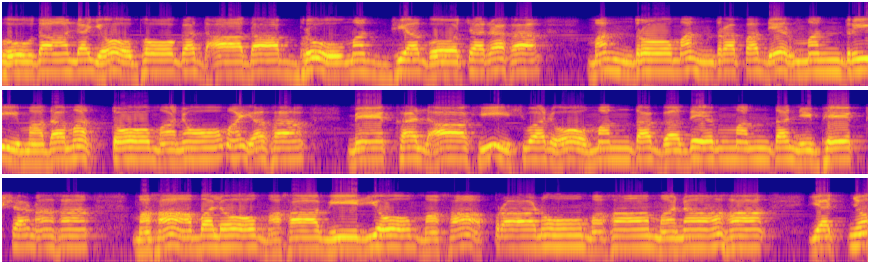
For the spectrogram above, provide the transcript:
भूदालयो भोगदादाभ्रूमध्यगोचरः मन्द्रो मन्त्रपदिर्मन्त्री मदमत्तो मनोमयः। मेखलाहीश्वरो मन्दगतिर्मन्दनिभेक्षणः महाबलो महावीर्यो महाप्राणो महामनाः यज्ञो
